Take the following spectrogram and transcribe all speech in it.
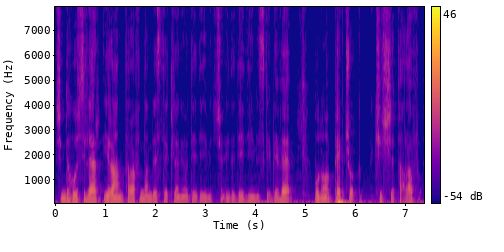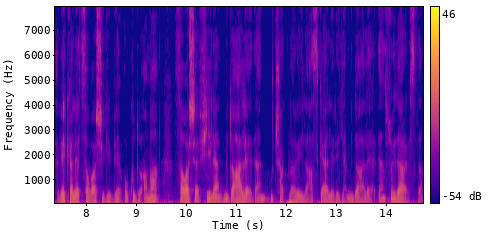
Şimdi Husiler İran tarafından destekleniyor dediğim dediğimiz gibi ve bunu pek çok kişi taraf vekalet savaşı gibi okudu ama savaşa fiilen müdahale eden uçaklarıyla askerleriyle müdahale eden Suudi Arabistan.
